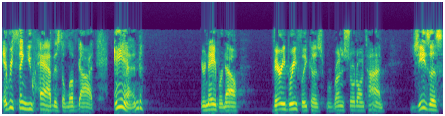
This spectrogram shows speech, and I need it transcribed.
everything you have is to love God and your neighbor. Now, very briefly, because we're running short on time, Jesus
